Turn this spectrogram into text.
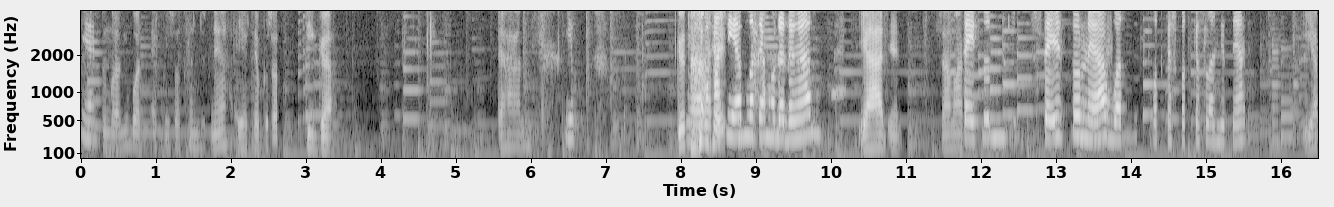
Ya. tunggu lagi buat episode selanjutnya yaitu episode 3 dan Yep. good Ya, makasih ya buat yang udah dengar. ya dan Stay tune stay tune ya buat podcast-podcast selanjutnya. Yap.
